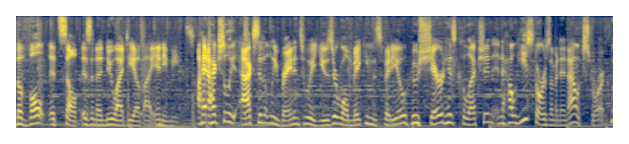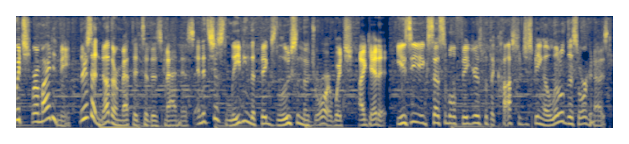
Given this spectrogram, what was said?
The vault itself isn't a new idea by any means. I actually accidentally ran into a user while making this video who shared his collection and how he stores them in an Alex drawer, which reminded me, there's another method to this madness, and it's just leaving the figs loose in the drawer, which I get it. Easy, accessible figures with the cost of just being a little disorganized.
